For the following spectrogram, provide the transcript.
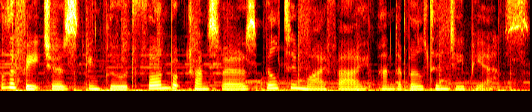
Other features include phone book transfers, built-in Wi-Fi and a built-in GPS.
